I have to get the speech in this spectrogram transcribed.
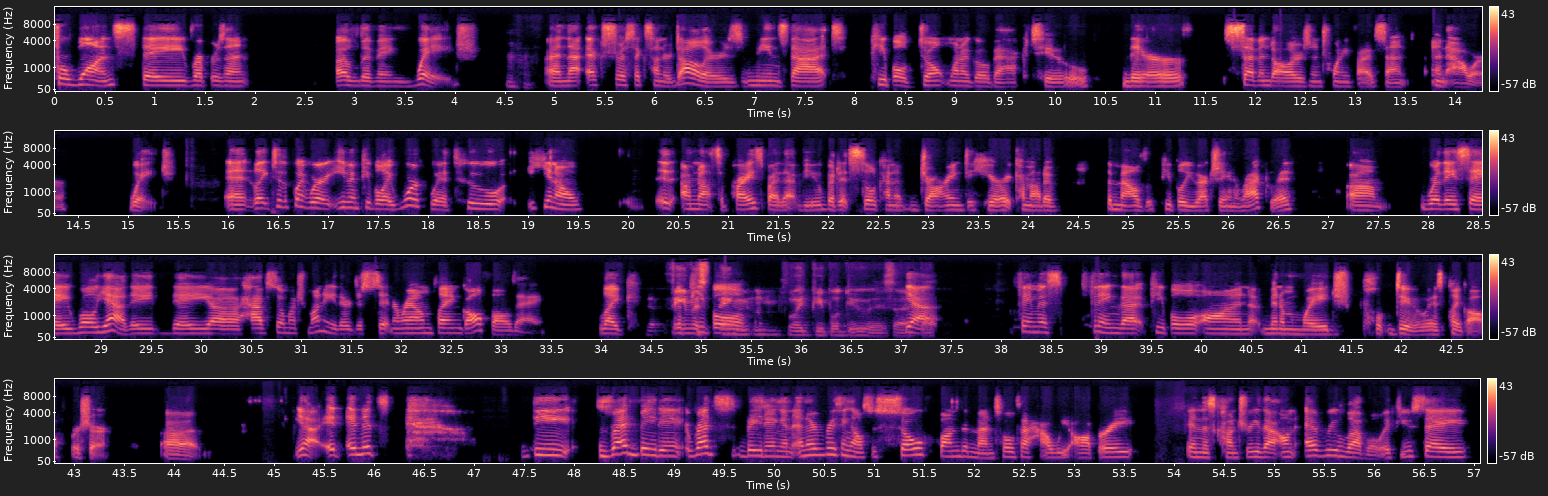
for once they represent a living wage Mm-hmm. And that extra $600 means that people don't want to go back to their $7.25 an hour wage. And like to the point where even people I work with who, you know, it, I'm not surprised by that view, but it's still kind of jarring to hear it come out of the mouths of people you actually interact with. Um, where they say, "Well, yeah, they they uh, have so much money, they're just sitting around playing golf all day." Like the famous the people, thing unemployed people do is uh, yeah, famous thing that people on minimum wage pl- do is play golf for sure. Uh, yeah, it and it's the red baiting, red baiting, and, and everything else is so fundamental to how we operate in this country that on every level, if you say,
